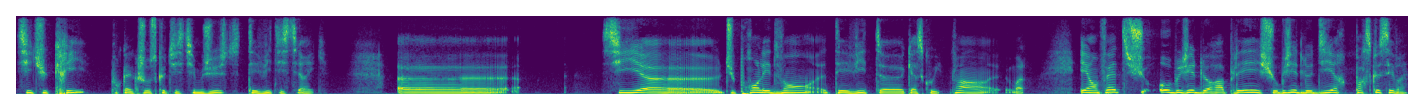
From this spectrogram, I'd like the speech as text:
Si tu cries, pour quelque chose que tu estimes juste, t'es vite hystérique. Euh, si tu prends les devants, t'es vite casse-couille. Enfin, voilà. Et en fait, je suis obligée de le rappeler, je suis obligée de le dire parce que c'est vrai.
